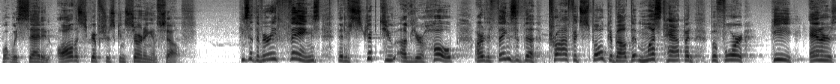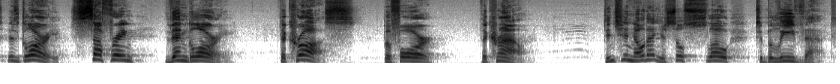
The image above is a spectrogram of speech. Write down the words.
what was said in all the scriptures concerning himself. He said the very things that have stripped you of your hope are the things that the prophets spoke about that must happen before he enters his glory suffering, then glory. The cross before the crown. Didn't you know that? You're so slow to believe that.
